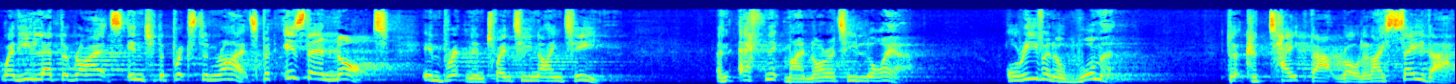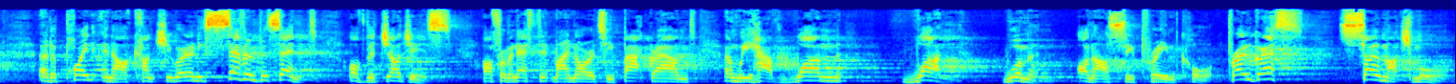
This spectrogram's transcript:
when he led the riots into the Brixton riots. But is there not in Britain in 2019 an ethnic minority lawyer or even a woman that could take that role? And I say that at a point in our country where only 7% of the judges are from an ethnic minority background and we have one, one woman on our Supreme Court. Progress? So much more,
